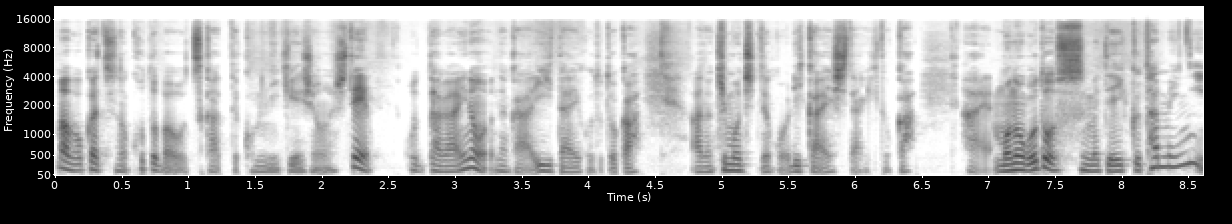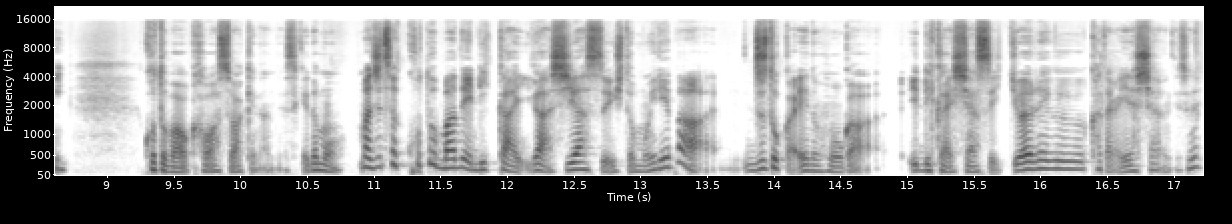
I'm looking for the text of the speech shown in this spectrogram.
まあ僕はその言葉を使ってコミュニケーションして、お互いのなんか言いたいこととか、あの気持ちってこう理解したりとか、はい、物事を進めていくために、言葉を交わすわけなんですけども、まあ実は言葉で理解がしやすい人もいれば、図とか絵の方が理解しやすいって言われる方がいらっしゃるんですね。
